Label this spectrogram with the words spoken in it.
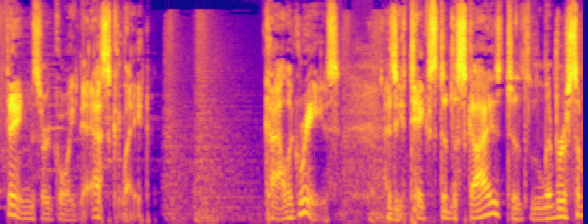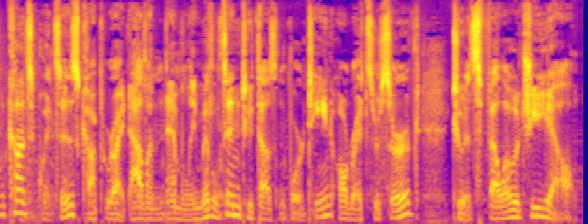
things are going to escalate. Kyle agrees, as he takes to the skies to deliver some consequences, copyright Alan and Emily Middleton 2014, all rights reserved, to his fellow GL.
